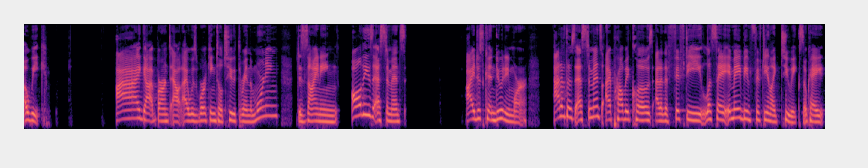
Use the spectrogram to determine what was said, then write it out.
a week. I got burnt out. I was working till two, three in the morning, designing all these estimates. I just couldn't do it anymore. Out of those estimates, I probably closed out of the 50, let's say it may be 50 in like two weeks. Okay.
